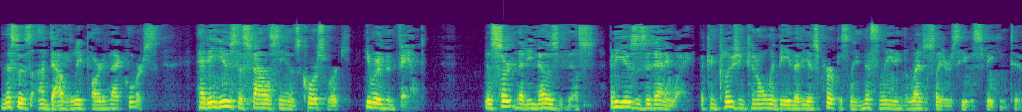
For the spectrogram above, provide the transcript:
and this was undoubtedly part of that course. Had he used this fallacy in his coursework, he would have been failed. It is certain that he knows of this, but he uses it anyway. the conclusion can only be that he is purposely misleading the legislators he was speaking to.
